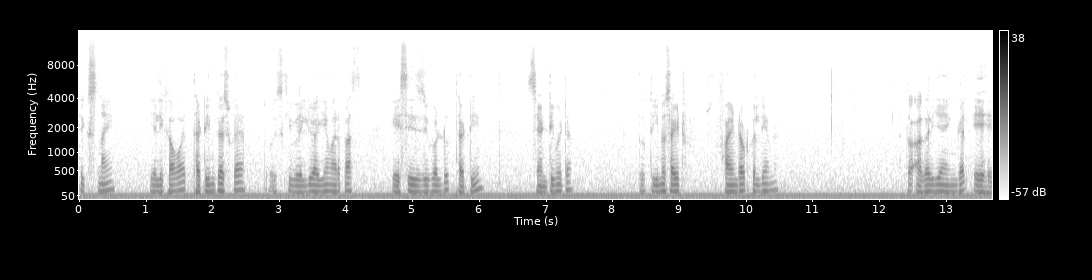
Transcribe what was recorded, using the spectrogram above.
सिक्स नाइन ये लिखा हुआ है थर्टीन का स्क्वायर तो इसकी वैल्यू आ गई हमारे पास A C is equal to thirteen centimetre तो तीनों साइड फाइंड आउट कर लिया हमने। तो अगर ये एंगल ए है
